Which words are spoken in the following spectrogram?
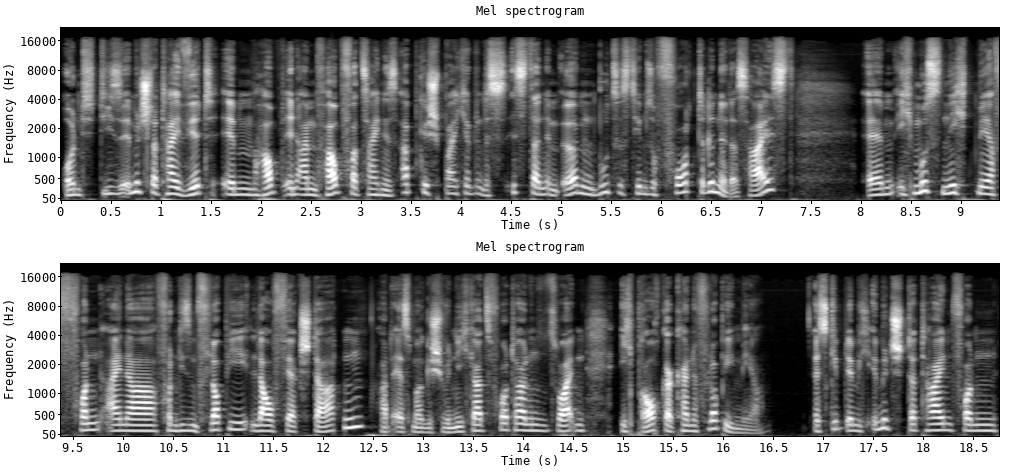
Und diese Image-Datei wird im Haupt, in einem Hauptverzeichnis abgespeichert und es ist dann im Urban Boot System sofort drin. Das heißt, ähm, ich muss nicht mehr von einer, von diesem Floppy-Laufwerk starten. Hat erstmal Geschwindigkeitsvorteile und zum zweiten, ich brauche gar keine Floppy mehr. Es gibt nämlich Image-Dateien von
